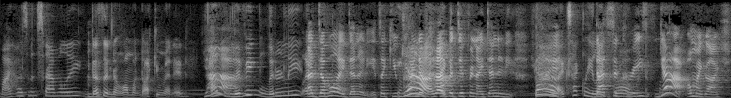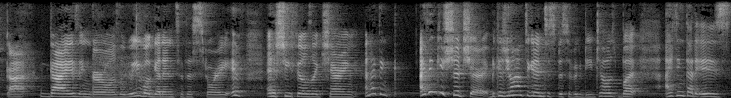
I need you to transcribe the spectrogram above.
my husband's family doesn't know I'm undocumented. Mm-hmm. Yeah. I'm living literally like a double identity. It's like you kind of have like- a different identity. Yeah, exactly, like, That's the crazy. Yeah. Oh my gosh, Gu- guys and girls, we will get into this story if if she feels like sharing. And I think I think you should share it because you don't have to get into specific details. But I think that is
